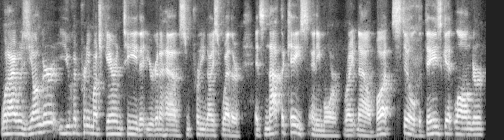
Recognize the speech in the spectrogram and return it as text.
when I was younger, you could pretty much guarantee that you're going to have some pretty nice weather. It's not the case anymore right now, but still, the days get longer.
